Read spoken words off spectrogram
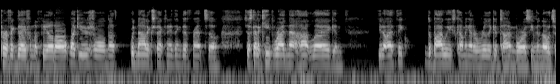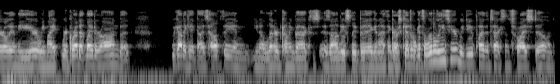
perfect day from the field, all like usual. Not would not expect anything different. So just got to keep riding that hot leg, and you know I think the bye week's coming at a really good time for us, even though it's early in the year. We might regret it later on, but we got to get guys healthy, and you know Leonard coming back is, is, obviously big, and I think our schedule gets a little easier. We do play the Texans twice still, and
